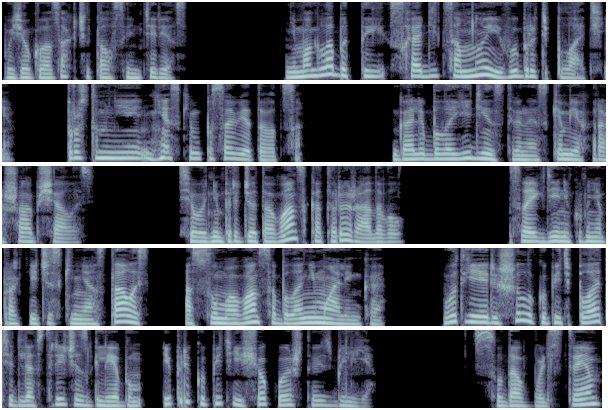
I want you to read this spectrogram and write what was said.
В ее глазах читался интерес. Не могла бы ты сходить со мной и выбрать платье? Просто мне не с кем посоветоваться. Галя была единственная, с кем я хорошо общалась. Сегодня придет аванс, который радовал. Своих денег у меня практически не осталось, а сумма аванса была немаленькая. Вот я и решила купить платье для встречи с Глебом и прикупить еще кое-что из белья. С удовольствием.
